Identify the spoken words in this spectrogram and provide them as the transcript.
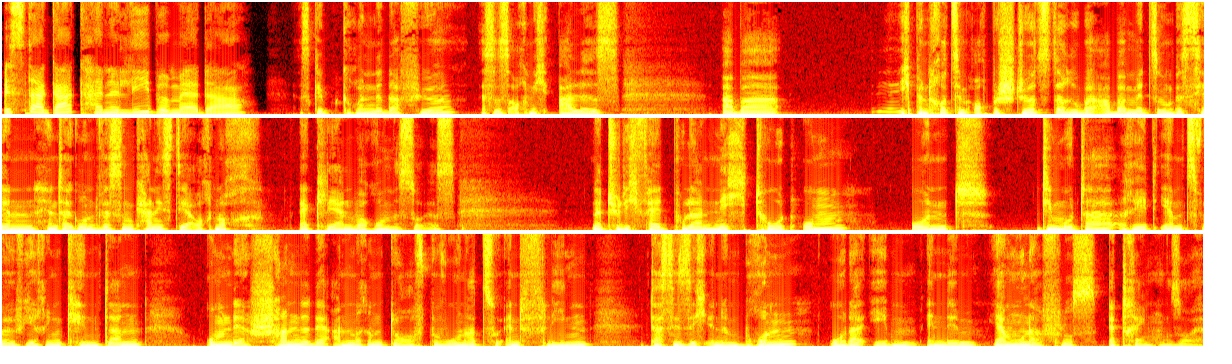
Ist da gar keine Liebe mehr da? Es gibt Gründe dafür. Es ist auch nicht alles. Aber Ich bin trotzdem auch bestürzt darüber, aber mit so ein bisschen Hintergrundwissen kann ich es dir auch noch erklären, warum es so ist. Natürlich fällt Pulan nicht tot um und die Mutter rät ihrem zwölfjährigen Kind dann, um der Schande der anderen Dorfbewohner zu entfliehen, dass sie sich in einem Brunnen oder eben in dem Yamuna-Fluss ertränken soll.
